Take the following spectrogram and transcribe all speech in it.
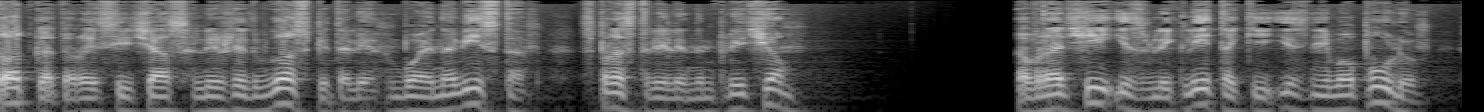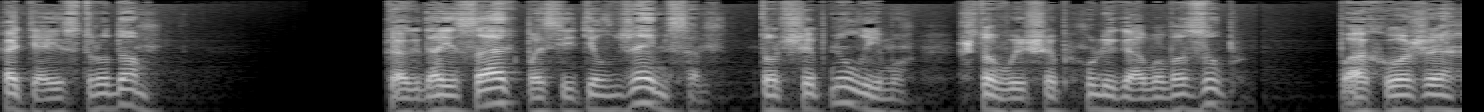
Тот, который сейчас лежит в госпитале Буэна-Виста с простреленным плечом. Врачи извлекли таки из него пулю, хотя и с трудом. Когда Исаак посетил Джеймса, тот шепнул ему, что вышиб у легавого зуб. Похоже,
